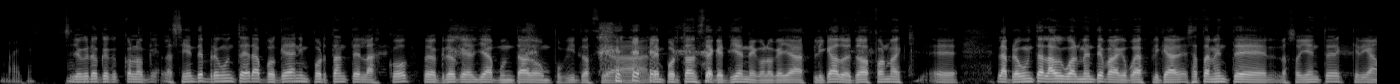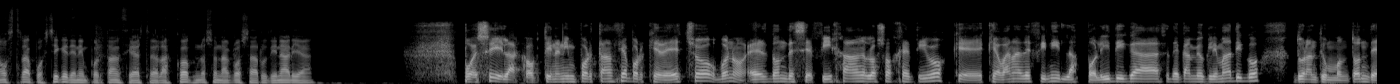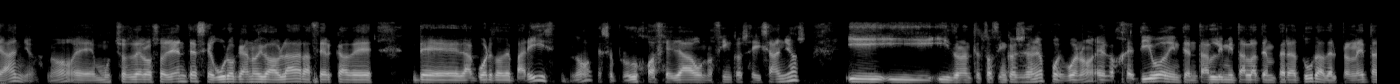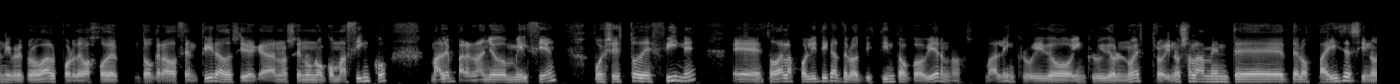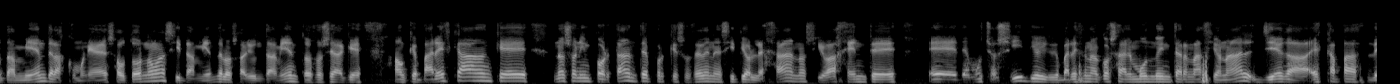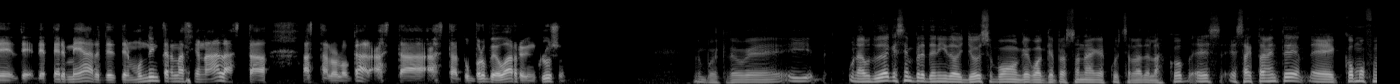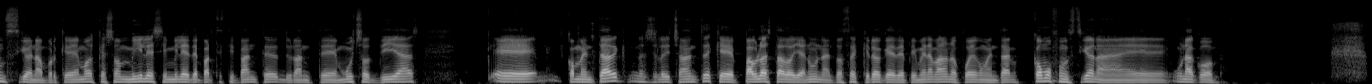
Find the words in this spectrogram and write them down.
Vaya yo creo que con lo que la siguiente pregunta era por qué eran importantes las COP, pero creo que él ya ha apuntado un poquito hacia la importancia que tiene con lo que ya ha explicado. De todas formas, eh, la pregunta la hago igualmente para que pueda explicar exactamente los oyentes que digan, ostras, pues sí que tiene importancia esto de las COP, no es una cosa rutinaria. Pues sí, las COP tienen importancia porque de hecho, bueno, es donde se fijan los objetivos que, van a definir las políticas de cambio climático durante un montón de años. ¿no? Eh, muchos de los oyentes seguro que han oído hablar acerca de, del Acuerdo de París, ¿no? que se produjo hace ya unos 5 o 6 años y, durante estos 5 o 6 años, pues bueno, el objetivo de intentar limitar la temperatura del planeta a nivel global por debajo de 2 grados centígrados y de quedarnos en 1,5, ¿vale? Para el año 2100, pues esto define eh, todas las políticas de los distintos gobiernos, ¿vale? Incluido, incluido el nuestro, y no solamente de los países, sino también de las comunidades autónomas y también de los ayuntamientos. O sea que, aunque parezcan que no son importantes porque suceden en sitios lejanos y va gente eh, de muchos sitios y que parece una cosa del mundo internacional, llega, es capaz de, permear desde el mundo internacional hasta, hasta lo local, hasta, hasta tu propio barrio incluso. Pues creo que... una duda que siempre he tenido yo, y supongo que cualquier persona que escucha hablar de las COP, es exactamente eh, cómo funciona, porque vemos que son miles y miles de participantes durante muchos días. Eh, comentar, no sé si lo he dicho antes, que Pablo ha estado ya en una, entonces creo que de primera mano nos puede comentar cómo funciona eh, una COP.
